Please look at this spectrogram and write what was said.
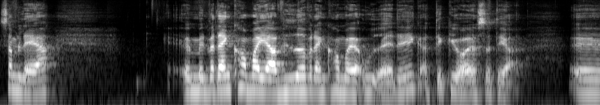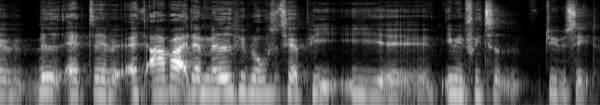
som lærer. Øh, men hvordan kommer jeg videre? Hvordan kommer jeg ud af det? Ikke? Og det gjorde jeg så der. Øh, ved at, øh, at arbejde med hypnoseterapi i, øh, i min fritid, dybest set.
